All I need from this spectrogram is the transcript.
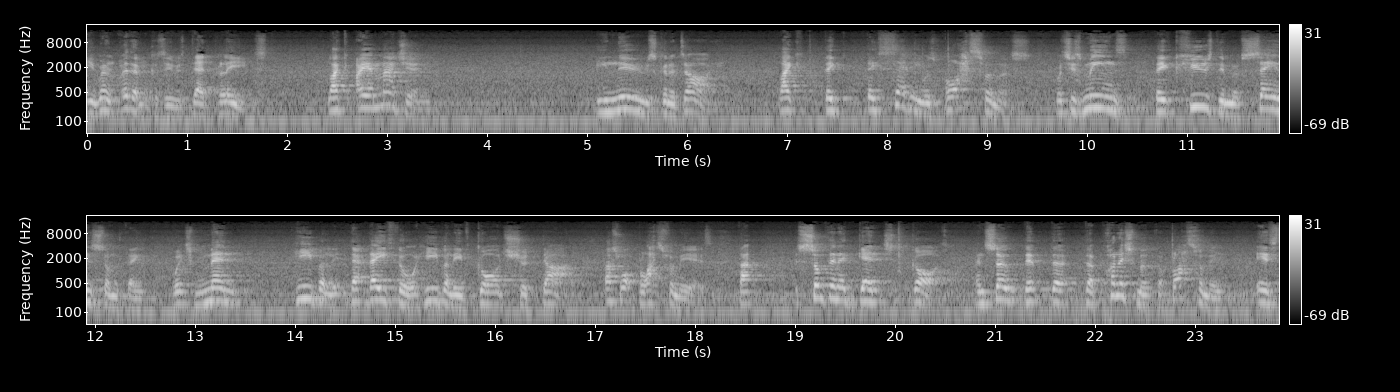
he went with them because he was dead pleased. Like, I imagine he knew he was going to die. Like, they, they said he was blasphemous, which is, means they accused him of saying something which meant he believed, that they thought he believed God should die. That's what blasphemy is. That something against God. And so the, the, the punishment for blasphemy is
